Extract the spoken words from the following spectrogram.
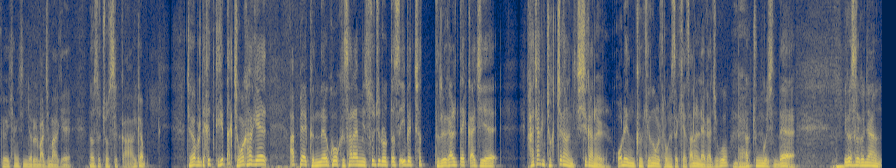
그 향신료를 마지막에 넣어서 줬을까. 그러니까 제가 볼 때 그, 그게 딱 정확하게 앞에 건네고 그 사람이 수주로 떠서 입에 첫 들어갈 때까지의 가장 적정한 시간을 오랜 그 경험을 통해서 계산을 내 가지고 네. 딱준 것인데 이것을 그냥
